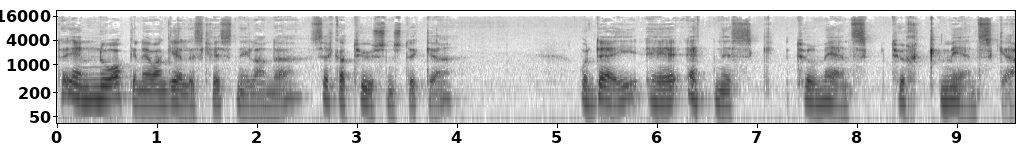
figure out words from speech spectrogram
Det er noen evangelisk kristne i landet, ca. 1000 stykker. Og de er etnisk turmensk, turkmenske.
